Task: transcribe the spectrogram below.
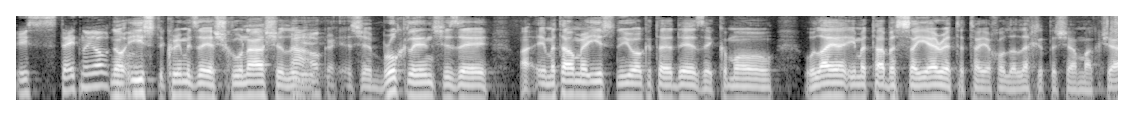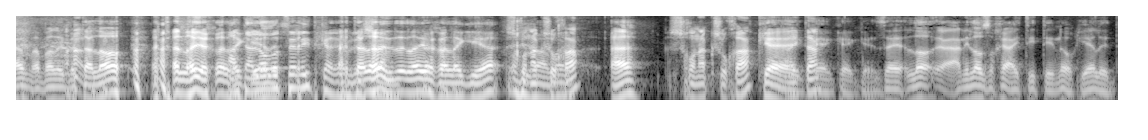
upstate ניו יורק? לא, East, קוראים לזה השכונה של אה, אוקיי. של ברוקלין, שזה, אם אתה אומר איסט ניו יורק, אתה יודע, זה כמו, אולי אם אתה בסיירת, אתה יכול ללכת לשם עכשיו, אבל אם אתה לא, אתה לא יכול להגיע. אתה לא. רוצה להתקרב אתה לא- לשם. אתה לא יכול להגיע. שכונה קשוחה? אה? שכונה קשוחה? כן, היית? כן, כן, כן. זה לא, אני לא זוכר, הייתי תינוק, ילד.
